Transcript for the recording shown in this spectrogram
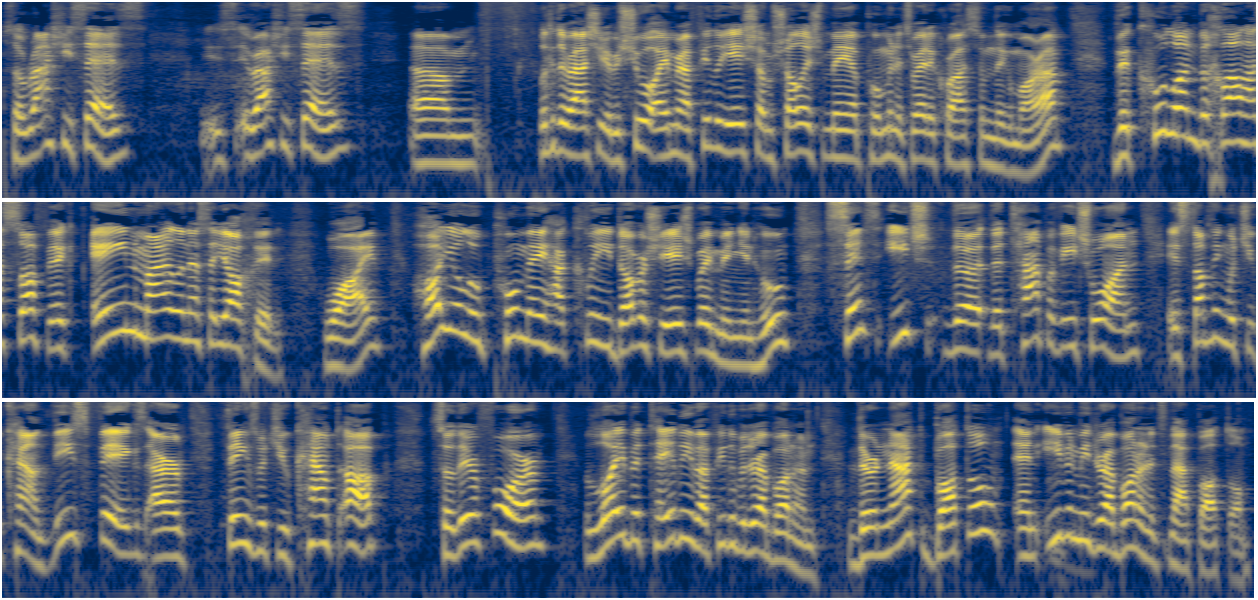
So Rashi says, Rashi says, um, look at the Rashi. Rabbi Shua Omer Afilu Yesham Shalish Mea. It's right across from the Gemara. V'kulon b'chlal hasafik ein mailen es hayachid. Why? Hayalu pume hakli davar sheyesh by minyanhu. Since each the the top of each one is something which you count. These figs are things which you count up. So therefore, loy vafilu. They're not bottle, and even midrabanan, it's not bottle.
